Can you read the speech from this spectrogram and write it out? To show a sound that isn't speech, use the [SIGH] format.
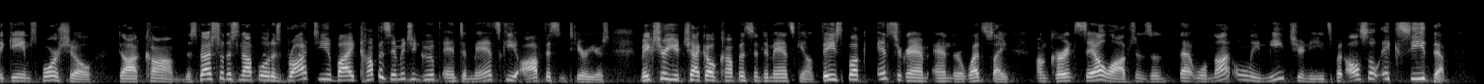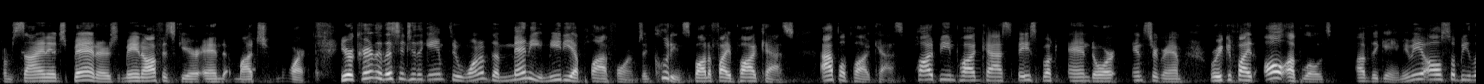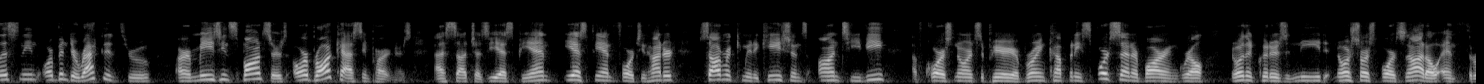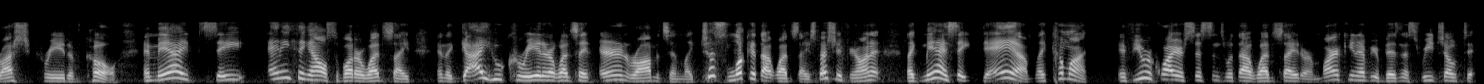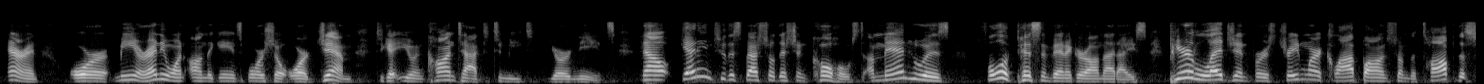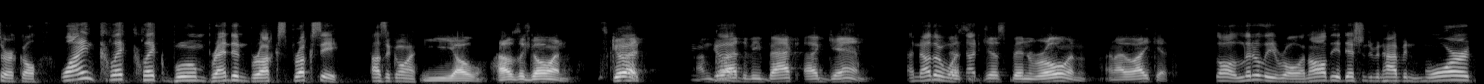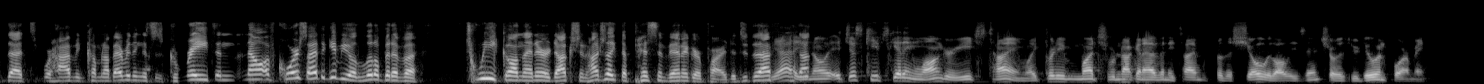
www.thegamesportshow.com. The special edition upload is brought to you by Compass Imaging Group and Demansky Office Interiors. Make sure you check out Compass and Demansky on Facebook, Instagram, and their website on current sale options that will not only meet your needs but also exceed them from signage, banners, main office gear, and much more. You're currently listening to the game through one of the many media platforms, including Spotify Podcasts, Apple Podcasts, Podbean Podcasts, Facebook, and or Instagram, where you can find all uploads of the game. You may also be listening or been directed through our amazing sponsors or broadcasting partners, as such as ESPN, ESPN 1400, Sovereign Communications on TV, of course, Northern Superior Brewing Company, Sports Center Bar and Grill, Northern Critters in Need, North Shore Sports and Auto, and Thrush Creative Co. And may I say anything else about our website and the guy who created our website, Aaron Robinson, like just look at that website, especially if you're on it. Like, may I say, damn, like, come on. If you require assistance with that website or marketing of your business, reach out to Aaron or me or anyone on the Game Sports Show or GEM to get you in contact to meet your needs. Now, getting to the special edition co-host, a man who is full of piss and vinegar on that ice, pure legend for his trademark clap bombs from the top of the circle, wine click click boom, Brendan Brooks. Brooksy, how's it going? Yo, how's it going? It's good. Good. I'm Good. glad to be back again. Another one. It's just been rolling, and I like it. oh, literally rolling. All the additions we've been having, more that we're having coming up. Everything this is great. And now, of course, I had to give you a little bit of a tweak on that introduction. How'd you like the piss and vinegar part? Did you do that? Yeah, that- you know, it just keeps getting longer each time. Like pretty much, we're not gonna have any time for the show with all these intros you're doing for me.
